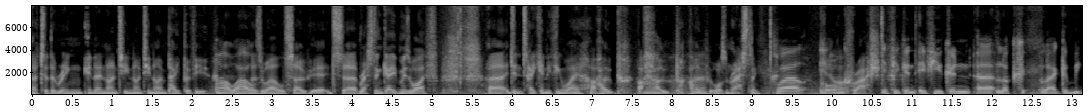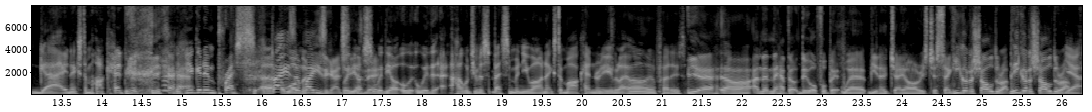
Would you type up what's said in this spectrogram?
uh, to the ring in a 1999 pay per view. Oh, wow. As well. So it's uh, wrestling gave him his wife. Uh, it didn't take anything away. I hope. I hope. I hope it wasn't wrestling. Well, you Poor know, Crash. If you can, if you can uh, look like a big guy next Mark Henry, if you can impress uh, That is amazing, actually, with, your, with your with how much of a specimen you are next to Mark Henry, you're like, oh, is. Yeah, oh, and then they have the, the awful bit where you know Jr. is just saying he got a shoulder up, he got a shoulder up, Yeah.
